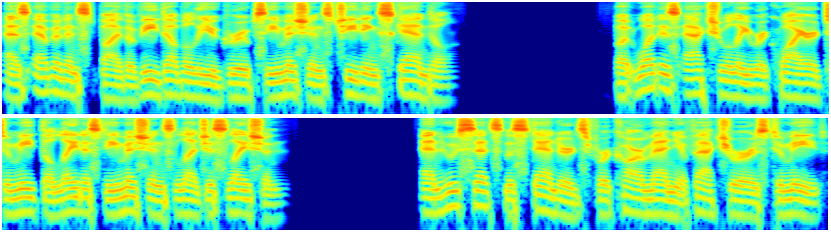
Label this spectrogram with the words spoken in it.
as evidenced by the VW Group's emissions cheating scandal. But what is actually required to meet the latest emissions legislation? And who sets the standards for car manufacturers to meet?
